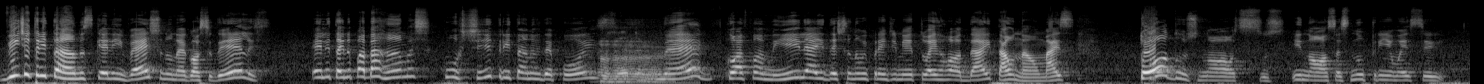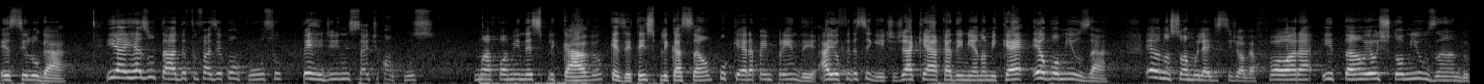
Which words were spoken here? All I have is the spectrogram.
20, 30 anos que ele investe no negócio deles, ele está indo para Bahamas, curtir 30 anos depois, né, com a família e deixando o empreendimento aí rodar e tal, não. Mas todos nossos e nossas nutriam esse, esse lugar. E aí, resultado, eu fui fazer concurso, perdi em sete concursos, uma forma inexplicável, quer dizer, tem explicação, porque era para empreender. Aí eu fiz o seguinte, já que a academia não me quer, eu vou me usar. Eu não sou uma mulher de se joga fora, então eu estou me usando.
